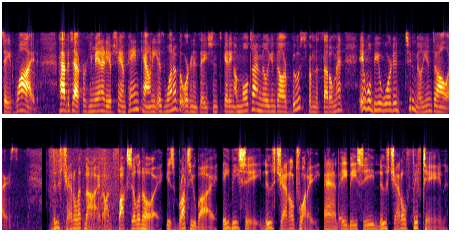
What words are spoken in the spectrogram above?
statewide. Habitat for Humanity of Champaign County is one of the organizations getting a multi-million dollar boost from the settlement. It will be awarded $2 million. News Channel at 9 on Fox, Illinois is brought to you by ABC News Channel 20 and ABC News Channel 15.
